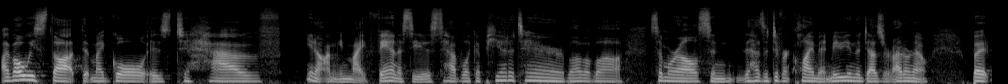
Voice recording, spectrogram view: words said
I've always thought that my goal is to have you know, I mean, my fantasy is to have like a pied a terre, blah, blah, blah, somewhere else and it has a different climate, maybe in the desert. I don't know. But,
